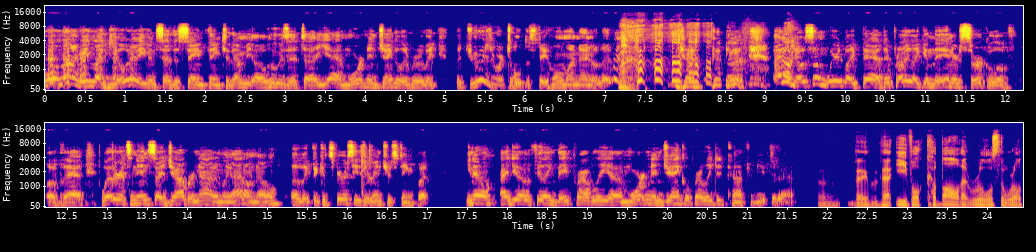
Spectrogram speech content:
well, no, I mean, like Yoda even said the same thing to them. Oh, who is it? Uh, yeah, Morton and Jankel were like, the Jews were told to stay home on 9 11. I don't know, some weird like that. They're probably like in the inner circle of, of that. Whether it's an inside job or not, I'm like, I don't know. Uh, like the conspiracies are interesting, but, you know, I do have a feeling they probably, uh, Morton and Jankel probably did contribute to that. Uh, the the evil cabal that rules the world.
